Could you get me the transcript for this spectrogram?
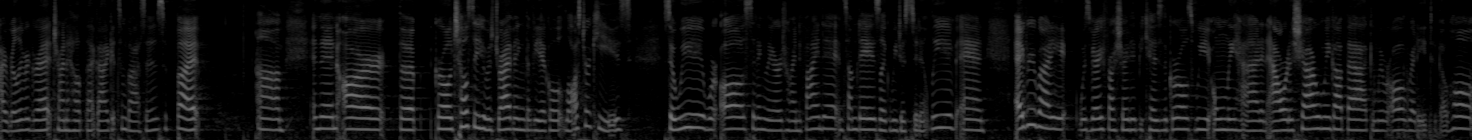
I really regret trying to help that guy get some glasses, but um, and then our the girl Chelsea who was driving the vehicle lost her keys. So we were all sitting there trying to find it, and some days like we just didn't leave, and everybody was very frustrated because the girls we only had an hour to shower when we got back, and we were all ready to go home,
